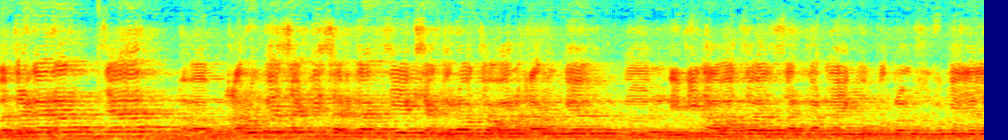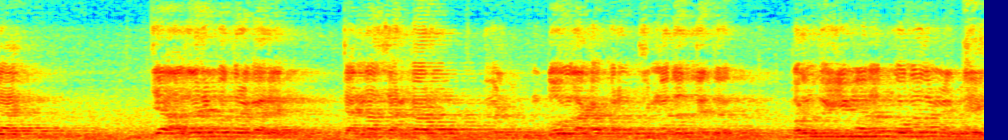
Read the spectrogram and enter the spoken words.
पत्रकारांच्या आरोग्यासाठी सरकारची एक शंकरराव चव्हाण आरोग्य निधी नावाचा सरकारनं एक उपक्रम सुरू केलेला आहे. जे आजारी पत्रकार आहेत त्यांना सरकार दोन लाखापर्यंतची मदत देतं. परंतु ही मदत कोणाला मिळते?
